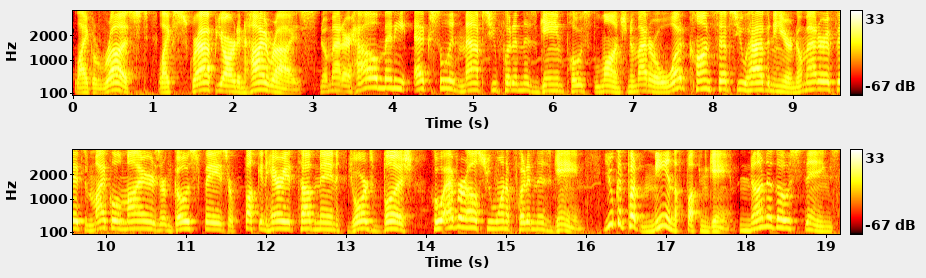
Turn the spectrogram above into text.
like Rust, like Scrapyard and High Rise. No matter how many excellent maps you put in this game post-launch, no matter what concepts you have in here, no matter if it's Michael Myers or Ghostface or fucking Harriet Tubman, George Bush, whoever else you want to put in this game, you could put me in the fucking game. None of those things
